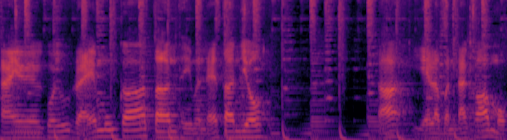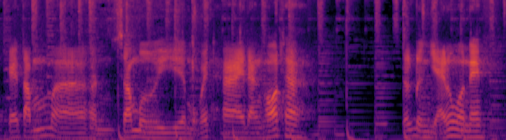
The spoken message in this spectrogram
ai cô chú rể muốn có tên thì mình để tên vô. Đó vậy là mình đã có một cái tấm uh, hình 60 1m2 đang hot ha. Rất đơn giản đúng không anh em?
